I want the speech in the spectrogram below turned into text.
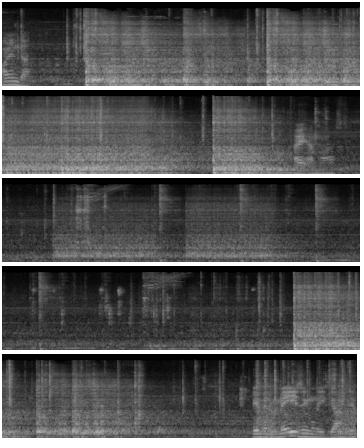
One and done. Alright, I'm lost. Have an amazingly Gunja.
